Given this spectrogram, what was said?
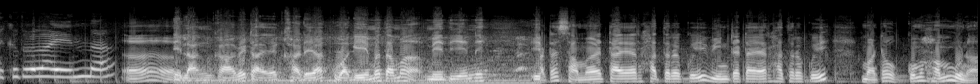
එකතු වෙලා එන්න. ආ ලංකාවේ ටයර් කඩයක් වගේම තමා මේ තියෙන්නේ මට සමර් ටයර් හතරකුයි වින්ටර් ටයර් හතරකුයි මට ඔක්කොම හම්බුණා.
